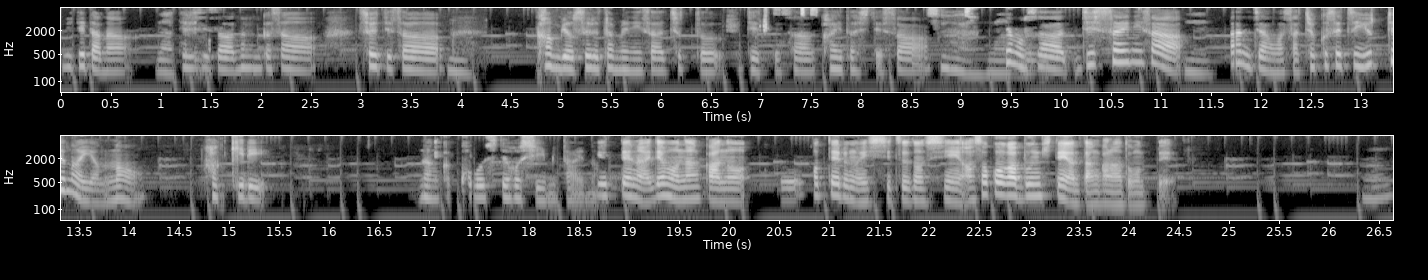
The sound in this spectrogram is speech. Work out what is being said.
見てたな。さなんかさそうやってさうん。看病するためにさちょっと出てさ買い出してさでもさ実際にさうん。あんちゃんはさ直接言ってないやんな。はっきり。なんかこうしてほしいみたいな。言ってない。でもなんかあのホテルの一室のシーンあそこが分岐点やったんかなと思って。うん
